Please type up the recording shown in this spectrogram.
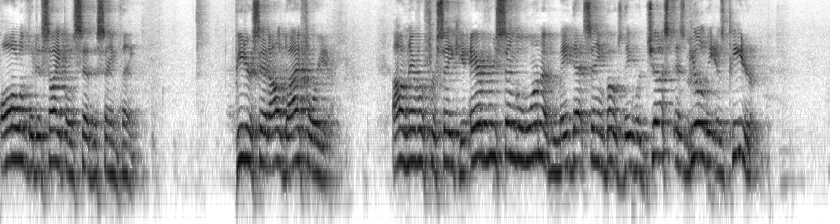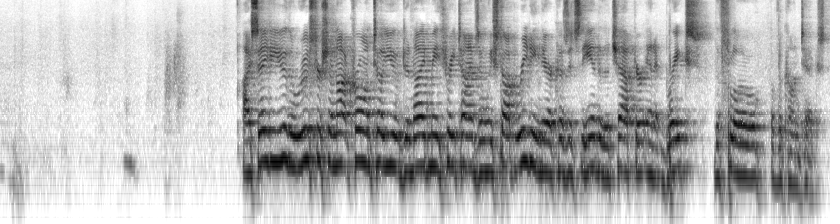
all of the disciples said the same thing. Peter said, I'll die for you. I'll never forsake you. Every single one of them made that same boast. They were just as guilty as Peter. I say to you, the rooster shall not crow until you have denied me three times. And we stop reading there because it's the end of the chapter and it breaks the flow of the context.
